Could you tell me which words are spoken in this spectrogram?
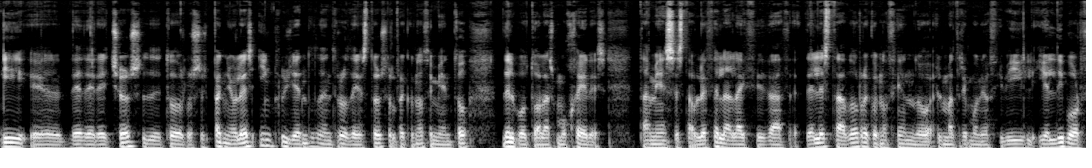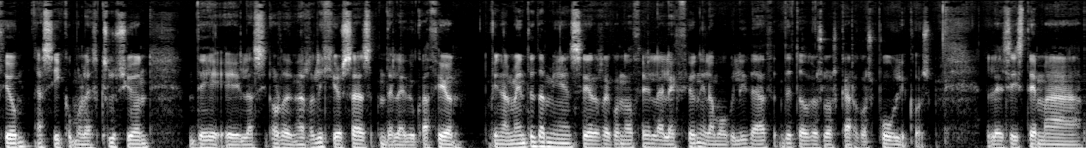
y de derechos de todos los españoles, incluyendo dentro de estos el reconocimiento del voto a las mujeres. También se establece la laicidad del Estado, reconociendo el matrimonio civil y el divorcio, así como la exclusión de eh, las órdenes religiosas de la educación. Finalmente, también se reconoce la elección y la movilidad de todos los cargos públicos. El sistema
